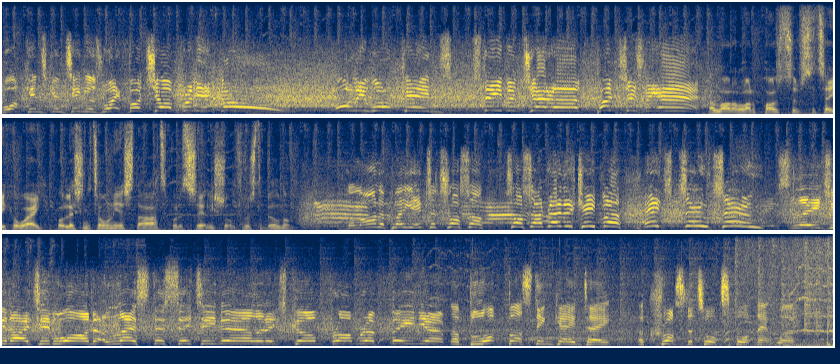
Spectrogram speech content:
Watkins continues right foot shot. Brilliant goal. Ollie Watkins. Steven Gerrard punches the air. A lot, a lot of positives to take away. But listen, it's only a start, but it's certainly something for us to build on. Lallana playing it into Trossard. Trossard ready the keeper. It's 2-2. It's Leeds United 1, Leicester City nil, and it's come from Raphinha. A blockbusting game day across the Talk Sport network.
